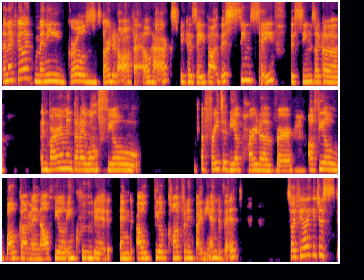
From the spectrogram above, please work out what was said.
And I feel like many girls started off at Elle Hacks because they thought this seems safe. This seems like a environment that I won't feel afraid to be a part of or I'll feel welcome and I'll feel included and I'll feel confident by the end of it. So I feel like it just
